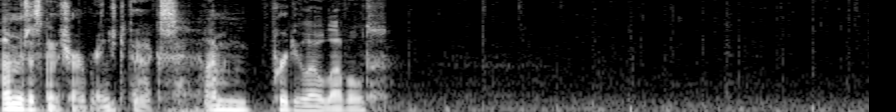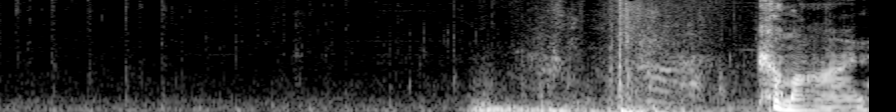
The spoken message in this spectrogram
I'm just going to try ranged attacks. I'm pretty low leveled. Come on.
